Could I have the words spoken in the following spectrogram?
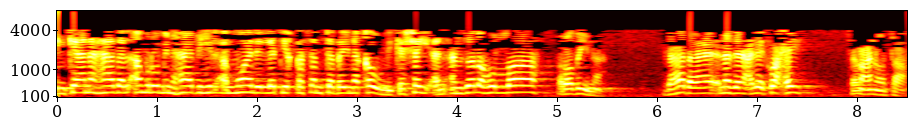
إن كان هذا الأمر من هذه الأموال التي قسمت بين قومك شيئا أنزله الله رضينا. إذا هذا نزل عليك وحي؟ سمعا وطاعة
